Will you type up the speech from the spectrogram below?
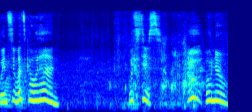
Winston, what's going on? What's this? Oh no.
